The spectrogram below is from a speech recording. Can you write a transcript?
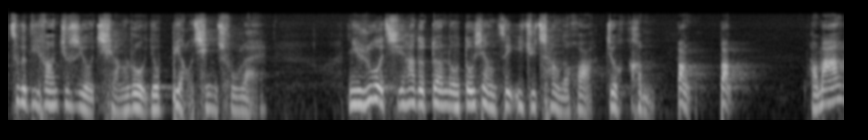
这个地方就是有强弱，有表情出来。你如果其他的段落都像这一句唱的话，就很棒棒，好吗？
